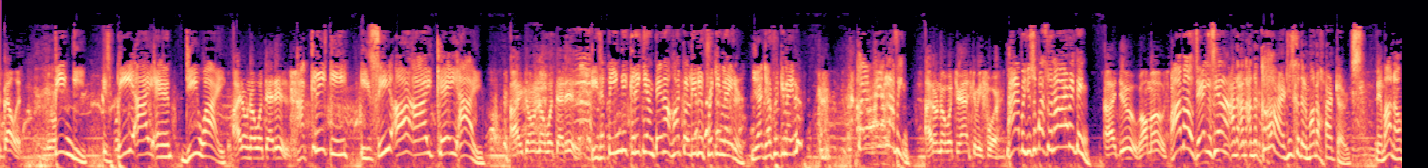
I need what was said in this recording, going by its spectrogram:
Spell it. Pingy is P-I-N-G-Y. I don't know what that is. A creaky is C-R-I-K-I. I don't know what that is. It's a pinky creaky antenna hot a little freaking later. Yeah, you're freaking later? Why, why are you laughing? I don't know what you're asking me for. Ah, but you're supposed to know everything. I do, almost. Almost, yeah, you see on, on, on the card, he's got the mono hearters. The mono,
